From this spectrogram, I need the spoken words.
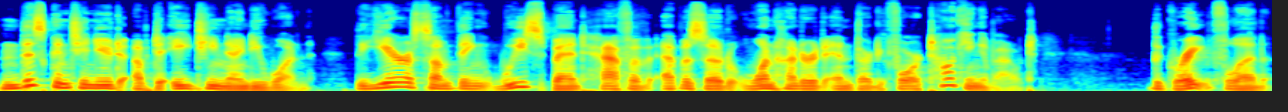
And this continued up to 1891, the year of something we spent half of episode 134 talking about the Great Flood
